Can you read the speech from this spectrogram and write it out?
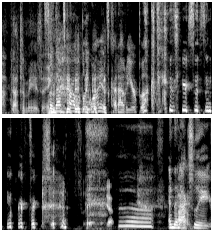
That's amazing. So that's probably why it's cut out of your book because yours is a newer version. Uh, and then Um, actually,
